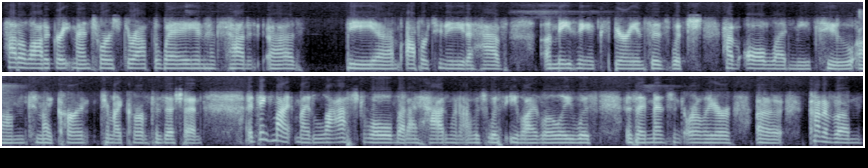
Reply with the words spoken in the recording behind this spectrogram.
had a lot of great mentors throughout the way and have had uh, the um, opportunity to have amazing experiences, which have all led me to um, to my current to my current position. I think my my last role that I had when I was with Eli Lilly was, as I mentioned earlier, uh, kind of um,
